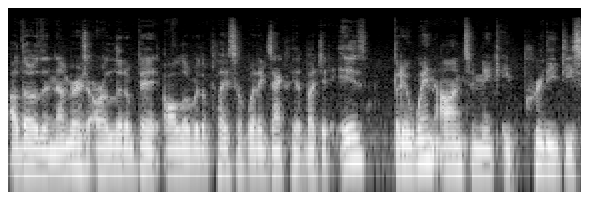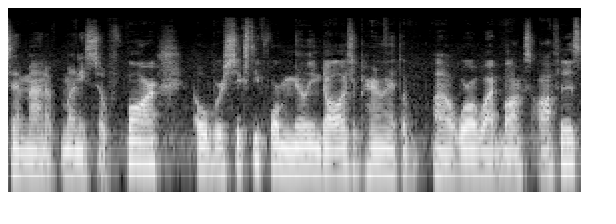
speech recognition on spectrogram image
although the numbers are a little bit all over the place of what exactly the budget is. But it went on to make a pretty decent amount of money so far, over $64 million apparently at the uh, worldwide box office.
